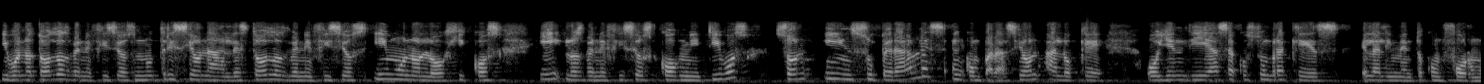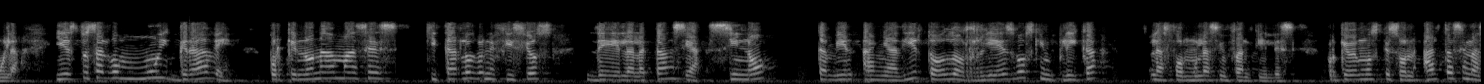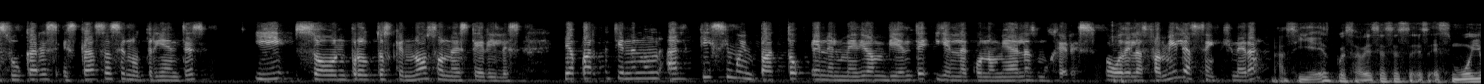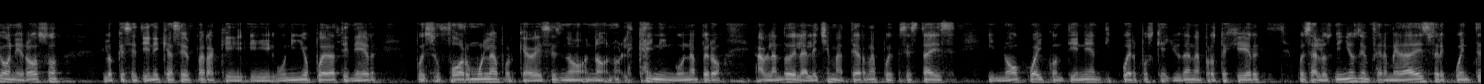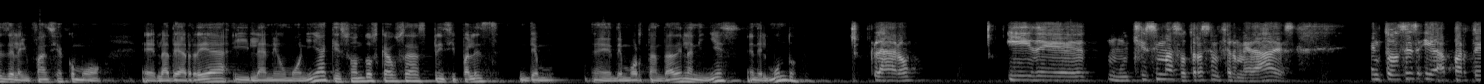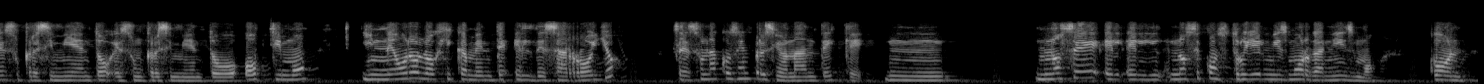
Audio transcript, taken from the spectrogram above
Y bueno, todos los beneficios nutricionales, todos los beneficios inmunológicos y los beneficios cognitivos son insuperables en comparación a lo que hoy en día se acostumbra que es el alimento con fórmula. Y esto es algo muy grave, porque no nada más es quitar los beneficios de la lactancia, sino también añadir todos los riesgos que implica las fórmulas infantiles, porque vemos que son altas en azúcares, escasas en nutrientes y son productos que no son estériles y aparte tienen un altísimo impacto en el medio ambiente y en la economía de las mujeres o de las familias en general. Así es, pues a veces es, muy oneroso lo que se tiene que hacer para que eh, un niño pueda tener pues su fórmula, porque a veces no, no, no le cae ninguna, pero hablando de la leche materna, pues esta es inocua y contiene anticuerpos que ayudan a proteger pues a los niños de enfermedades frecuentes de la infancia como eh, la diarrea y la neumonía, que son dos causas principales de eh, de mortandad en la niñez en el mundo. Claro, y de muchísimas otras enfermedades. Entonces, y aparte de su crecimiento, es un crecimiento óptimo y neurológicamente el desarrollo, o sea, es una cosa impresionante que mm, no, se, no se construye el mismo organismo con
